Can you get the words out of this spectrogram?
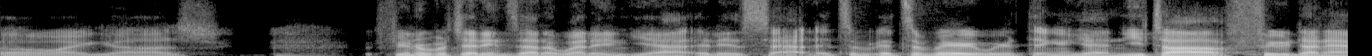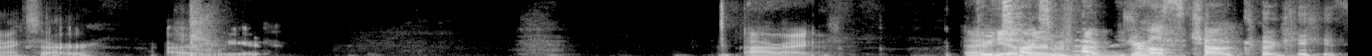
oh my gosh. Funeral potatoes at a wedding. Yeah, it is sad. It's a it's a very weird thing. Again, Utah food dynamics are are weird. All right. We Any talked other, about girl scout cookies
